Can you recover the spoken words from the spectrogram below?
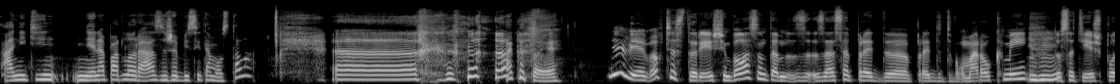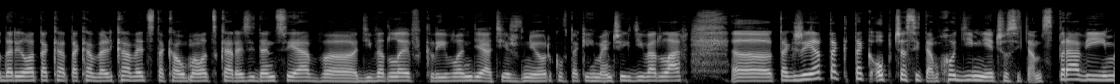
ani ti nenapadlo raz, že by si tam ostala? Uh... Ako to je? Neviem, občas to riešim. Bola som tam zasa pred, pred dvoma rokmi. Mm-hmm. To sa tiež podarila taká, taká veľká vec, taká umelecká rezidencia v divadle v Clevelande a tiež v New Yorku v takých menších divadlách. Uh, takže ja tak, tak občas si tam chodím, niečo si tam spravím,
